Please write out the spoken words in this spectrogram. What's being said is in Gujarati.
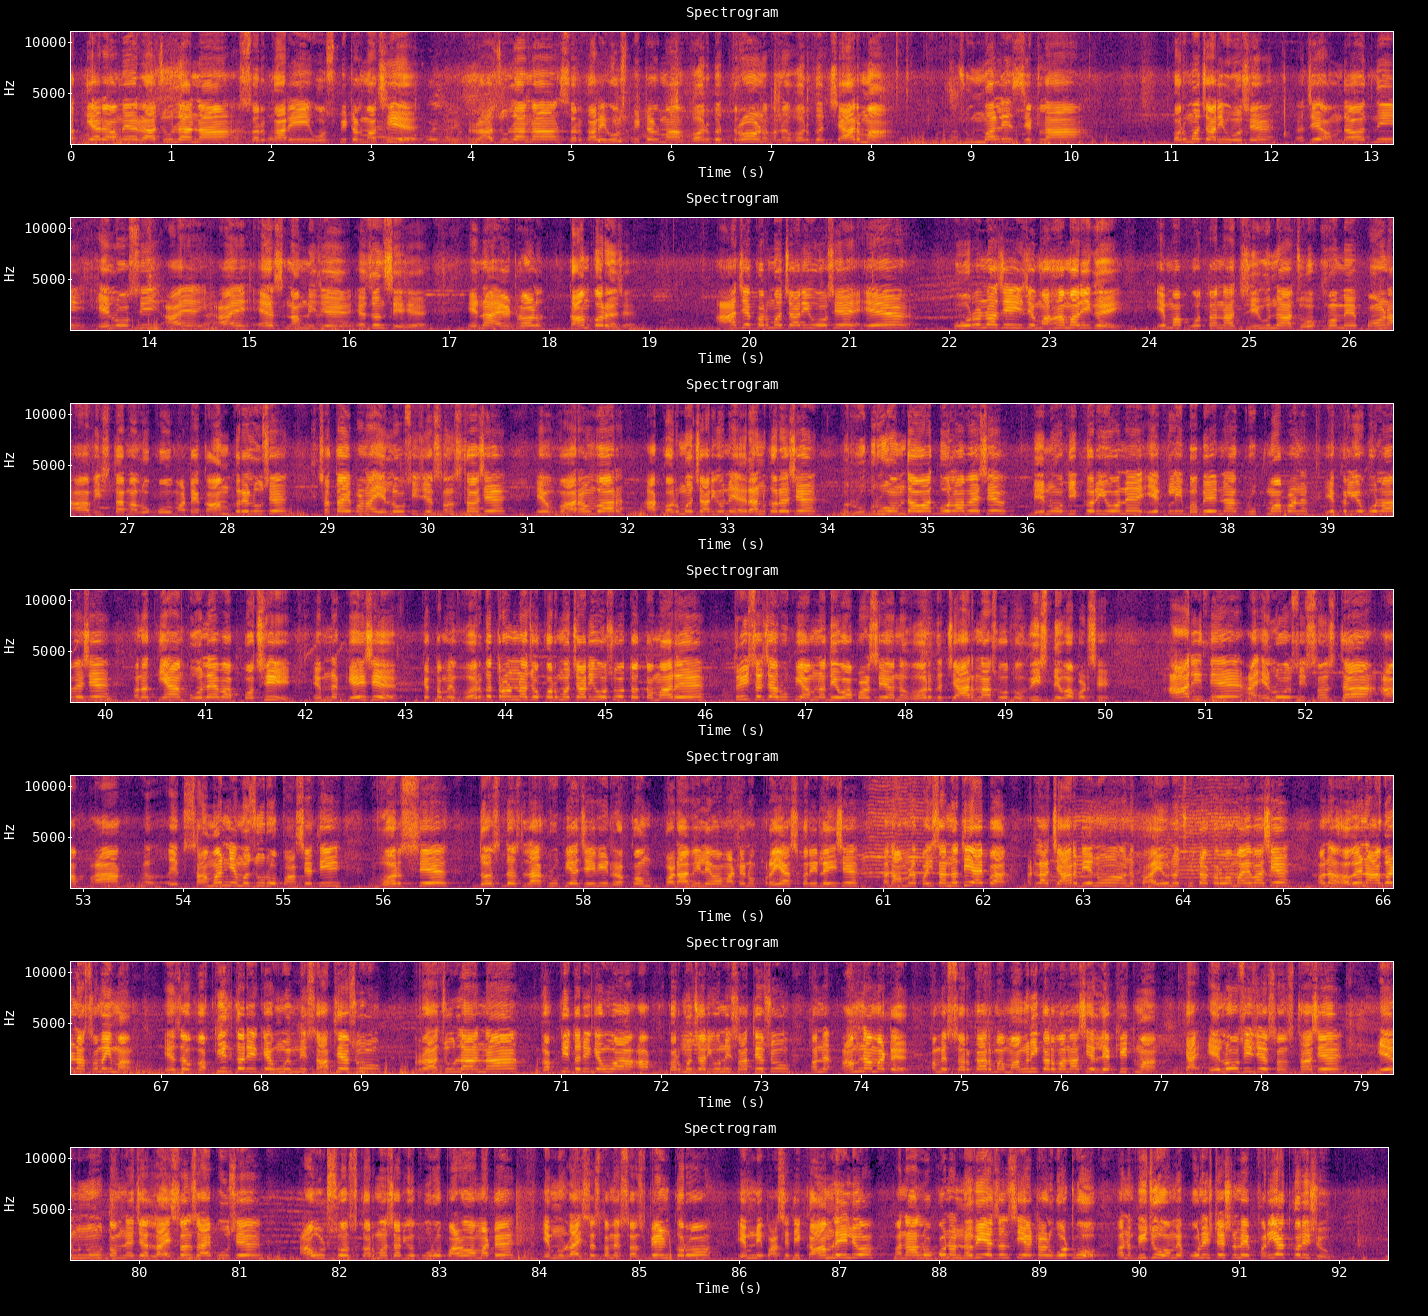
અત્યારે અમે રાજુલાના સરકારી હોસ્પિટલમાં છીએ. રાજુલાના સરકારી હોસ્પિટલમાં વર્ગ ત્રણ અને વર્ગ ચારમાં ચુમ્માલીસ જેટલા કર્મચારીઓ છે, જે અમદાવાદની એલઓસી આઈ આઈ એસ નામની જે એજન્સી છે, એના હેઠળ કામ કરે છે. આ જે કર્મચારીઓ છે, એ કોરોના જેવી જે મહામારી ગઈ એમાં પોતાના જીવના જોખમે પણ આ વિસ્તારના લોકો માટે કામ કરેલું છે. છતાંય પણ આ એલઓસી જે સંસ્થા છે, એ વારંવાર આ કર્મચારીઓને હેરાન કરે છે. રૂબરૂ અમદાવાદ બોલાવે છે. બેનો દીકરીઓને એકલી બબેના ગ્રુપમાં પણ એકલીઓ બોલાવે છે અને ત્યાં બોલાવ્યા પછી એમને કહે છે કે તમે વર્ગ ત્રણના જો કર્મચારીઓ છો તો તમારે ત્રીસ હજાર રૂપિયા અમને દેવા પડશે અને વર્ગ ચારના છો તો વીસ દેવા પડશે. આ રીતે આ એલઓસી સંસ્થા આ આ એક સામાન્ય મજૂરો પાસેથી વર્ષે દસ દસ લાખ રૂપિયા જેવી રકમ પડાવી લેવા માટેનો પ્રયાસ કરી રહી છે અને અમને પૈસા નથી આપ્યા, એટલે આ ચાર બહેનો અને ભાઈઓને છૂટા કરવામાં આવ્યા છે. અને હવેના આગળના સમયમાં એઝ અ વકીલ તરીકે હું એમની સાથે છું, રાજુલાના વ્યક્તિ તરીકે હું આ કર્મચારીઓની સાથે છું અને આમના માટે અમે સરકારમાં માંગણી કરવાના છીએ લેખિતમાં કે આ એલઓસી જે સંસ્થા છે એમનું તમને જે લાયસન્સ આપ્યું છે આઉટસોર્સ કર્મચારીઓ પૂરો પાડવા માટે, એમનું લાયસન્સ તમે સસ્પેન્ડ કરો, એમની પાસેથી કામ લઈ લ્યો અને આ લોકોને નવી એજન્સી હેઠળ ગોઠવો. અને બીજું, અમે પોલીસ સ્ટેશનમાં ફરિયાદ કરીશું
